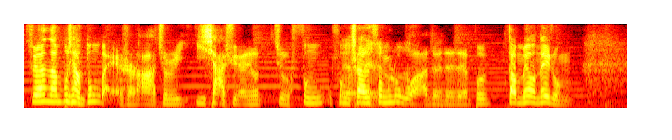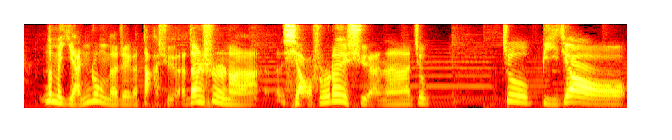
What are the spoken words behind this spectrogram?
虽然咱不像东北似的啊，就是一下雪就就封封山封路啊，对对对对，不倒没有那种那么严重的这个大雪。但是呢，小时候的雪呢，就就比较，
